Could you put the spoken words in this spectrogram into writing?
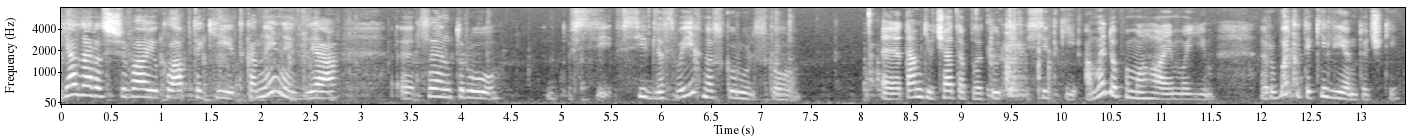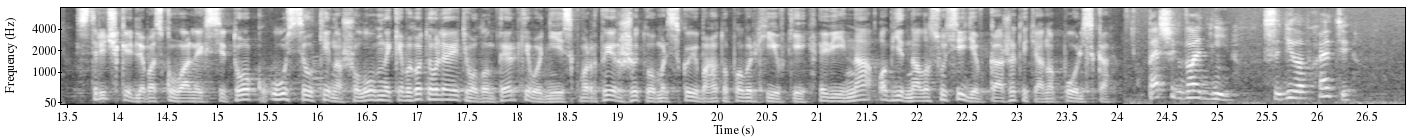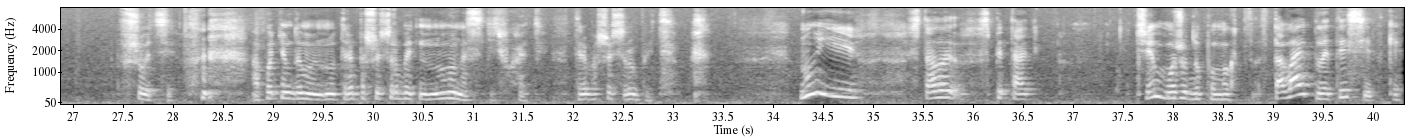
Я зараз зшиваю клаптики тканини для е, центру всі, всі для своїх на Скорульського. Е, Там дівчата плетуть сітки, а ми допомагаємо їм робити такі ленточки. Стрічки для маскувальних сіток, устілки, нашоломники виготовляють волонтерки в одній із квартир Житомирської багатоповерхівки. Війна об'єднала сусідів, каже Тетяна Польська. Перших два дні сиділа в хаті в шоці, а потім думаю, ну треба щось робити, не можна сидіти в хаті, треба щось робити. Ну і стала спитати, чим можу допомогти. Давай плети сітки.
